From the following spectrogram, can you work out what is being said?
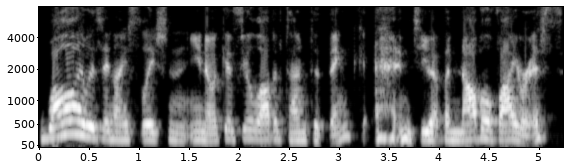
while I was in isolation, you know, it gives you a lot of time to think and you have a novel virus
